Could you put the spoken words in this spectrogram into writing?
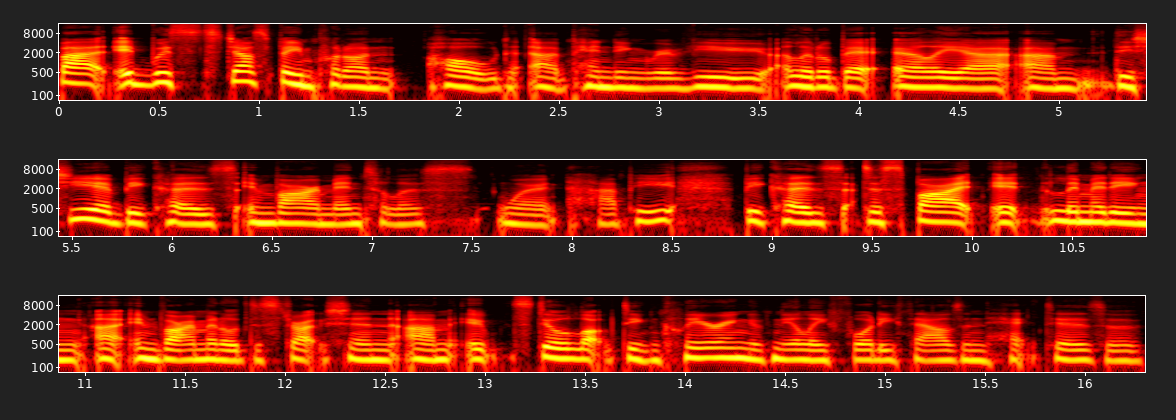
But it was just been put on hold uh, pending review a little bit earlier um, this year because environmentalists weren't happy. Because despite it limiting uh, environmental destruction, um, it still locked in clearing of nearly 40,000 hectares of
